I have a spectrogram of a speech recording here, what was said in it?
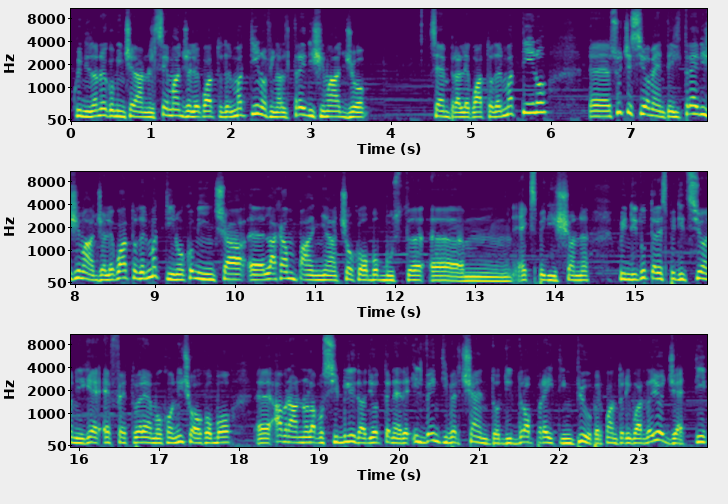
Quindi da noi cominceranno il 6 maggio alle 4 del mattino fino al 13 maggio sempre alle 4 del mattino eh, successivamente, il 13 maggio alle 4 del mattino, comincia eh, la campagna Chocobo Boost ehm, Expedition. Quindi, tutte le spedizioni che effettueremo con i Chocobo eh, avranno la possibilità di ottenere il 20% di drop rate in più per quanto riguarda gli oggetti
